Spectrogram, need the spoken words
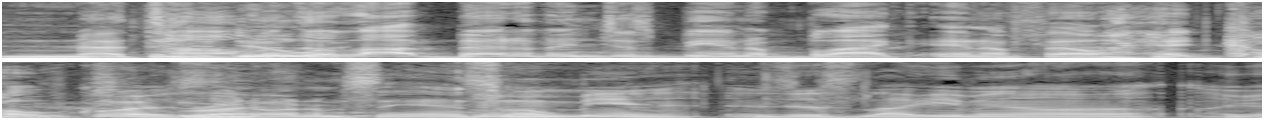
Nothing to do Tomlin's a lot better than just being a black NFL head coach. Of course. you Right. know what I'm saying. Human So being. It's just like even uh like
